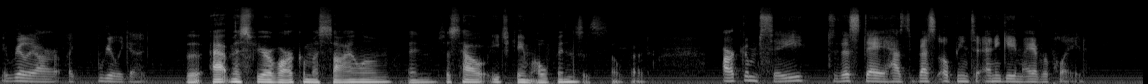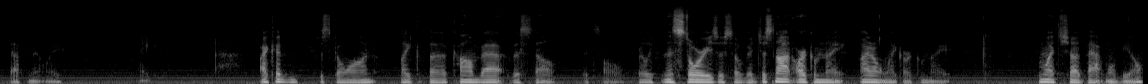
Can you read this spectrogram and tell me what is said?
They really are like really good. The atmosphere of Arkham Asylum and just how each game opens is so good. Arkham City to this day has the best opening to any game I ever played. Definitely. Like, I could just go on like the combat, the stealth. It's all really. The stories are so good. Just not Arkham Knight. I don't like Arkham Knight. Too much uh, Batmobile.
